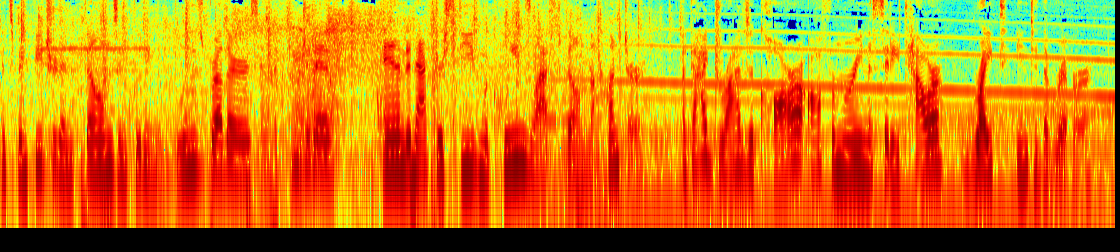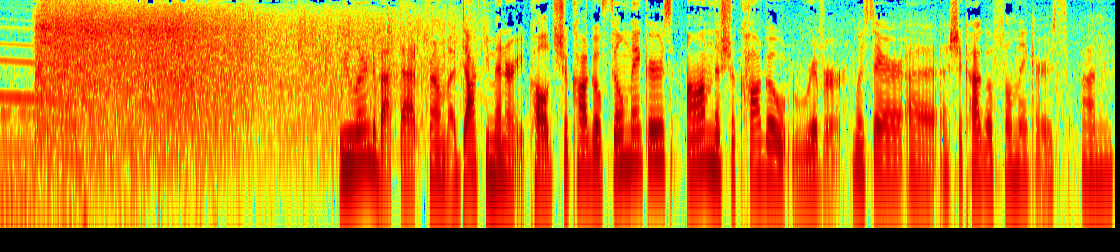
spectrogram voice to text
It's been featured in films including The Blues Brothers and The Fugitive, and in actor Steve McQueen's last film, The Hunter. A guy drives a car off from Marina City Tower right into the river. We learned about that from a documentary called Chicago Filmmakers on the Chicago River. Was there a, a Chicago filmmakers on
